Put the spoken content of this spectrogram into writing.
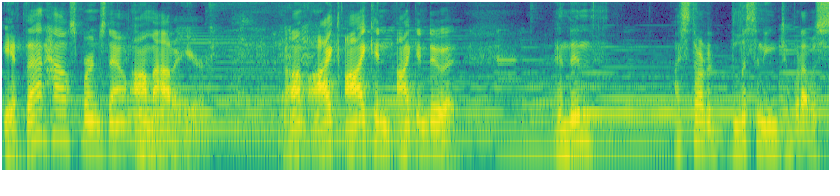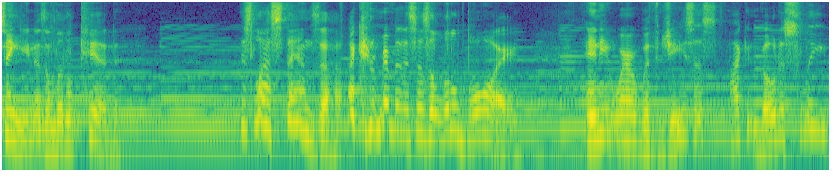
if that house burns down, I'm out of here. I, I, can, I can do it. And then I started listening to what I was singing as a little kid. This last stanza, I can remember this as a little boy. Anywhere with Jesus, I can go to sleep.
